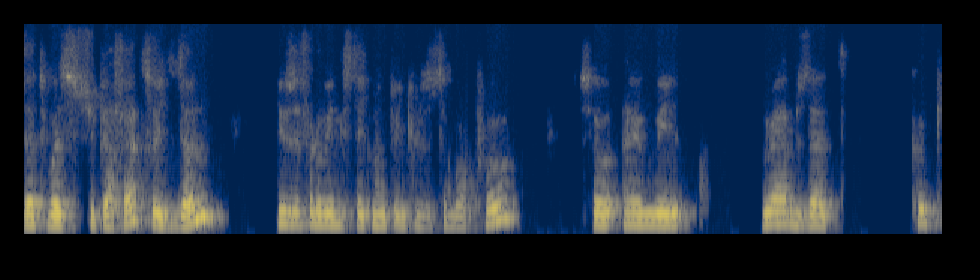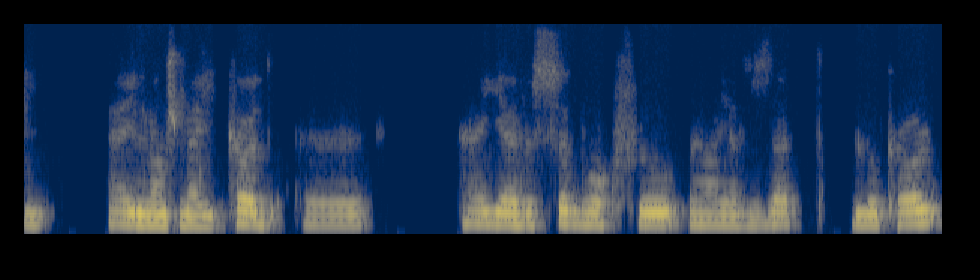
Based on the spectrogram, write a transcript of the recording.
that was super fast, so it's done. Use the following statement to include the sub workflow. So I will grab that copy I launch my code uh, I have a sub workflow where I have that local.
